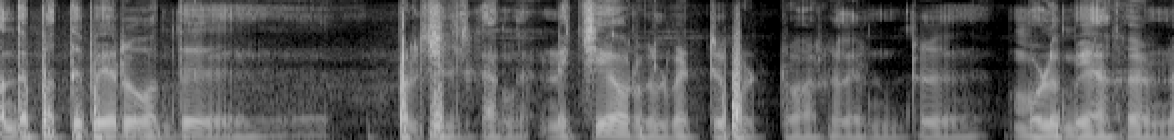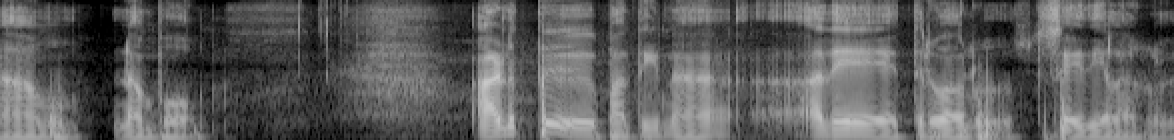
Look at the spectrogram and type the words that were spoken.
அந்த பத்து பேரும் வந்து படிச்சிருக்காங்க நிச்சயம் அவர்கள் வெற்றி பெற்றுவார்கள் என்று முழுமையாக நாமும் நம்புவோம். அடுத்து பார்த்திங்கன்னா அதே திருவாரூர் செய்தியாளர்கள்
